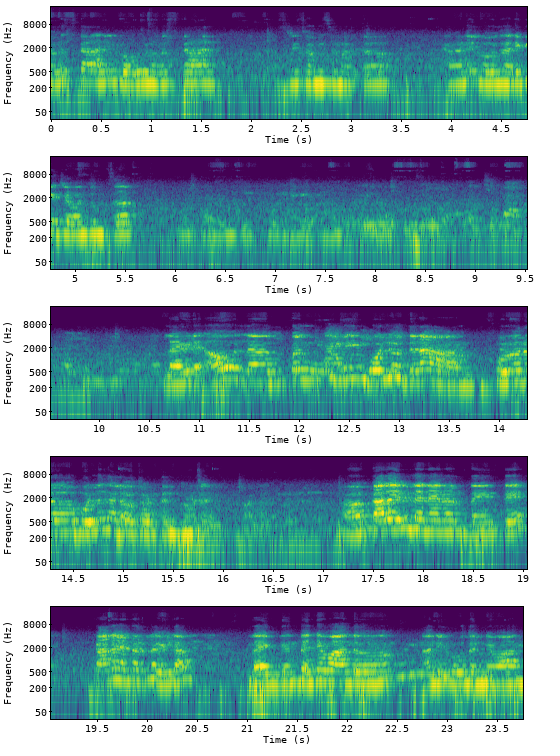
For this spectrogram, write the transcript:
नमस्कार अनिल भाऊ नमस्कार. श्री स्वामी समर्थ. अनिल भाऊ झाले की जेवण तुमचं? लाईव्ह अहो पण तुम्ही बोलले होते ना फोनवर बोलणं झालं होतं वाटतं तुमचं. का लाईव्हला नाही येणार ते- ते? का नाही येणार लाईव्हला लाईक धन्यवाद अनिल भाऊ धन्यवाद.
